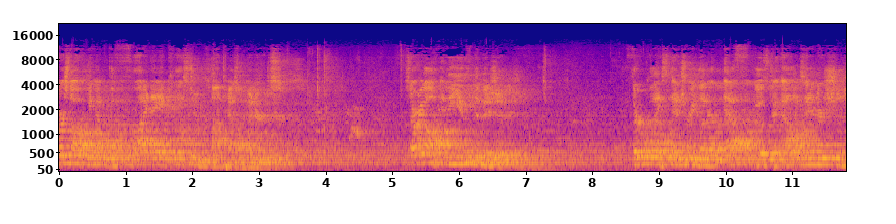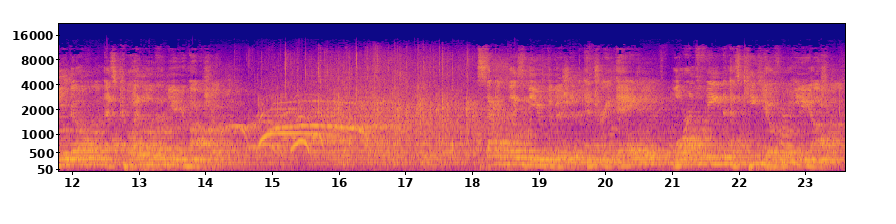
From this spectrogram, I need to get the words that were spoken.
First off, we have the Friday costume contest winners. Starting off in the youth division. Third place entry letter F goes to Alexander Shalugo as Koenma from Yu Yu Hakusho. Second place in the youth division, entry A, Lauren Fiend as Kikyo from Inuyasha.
